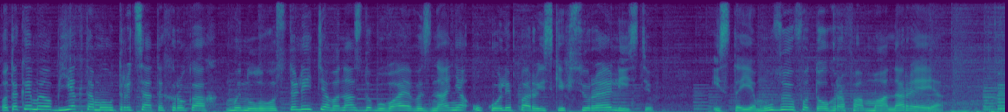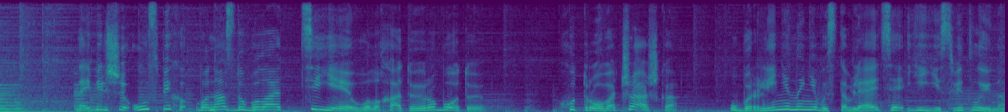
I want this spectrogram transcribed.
Отакими об'єктами у 30-х роках минулого століття вона здобуває визнання у колі паризьких сюрреалістів і стає музою фотографа Мана Рея. Найбільший успіх вона здобула цією волохатою роботою. Хутрова чашка. У Берліні нині виставляється її світлина.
